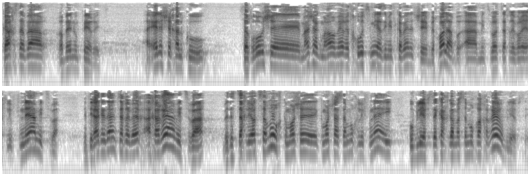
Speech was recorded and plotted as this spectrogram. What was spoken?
כך סבר רבנו פרץ. אלה שחלקו סברו שמה שהגמרא אומרת חוץ מי, אז היא מתכוונת שבכל המצוות צריך לברך לפני המצווה. נטילת ידיים צריך לברך אחרי המצווה, וזה צריך להיות סמוך, כמו, ש, כמו שהסמוך לפני הוא בלי הפסק, כך גם הסמוך אחרי הוא בלי הפסק.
